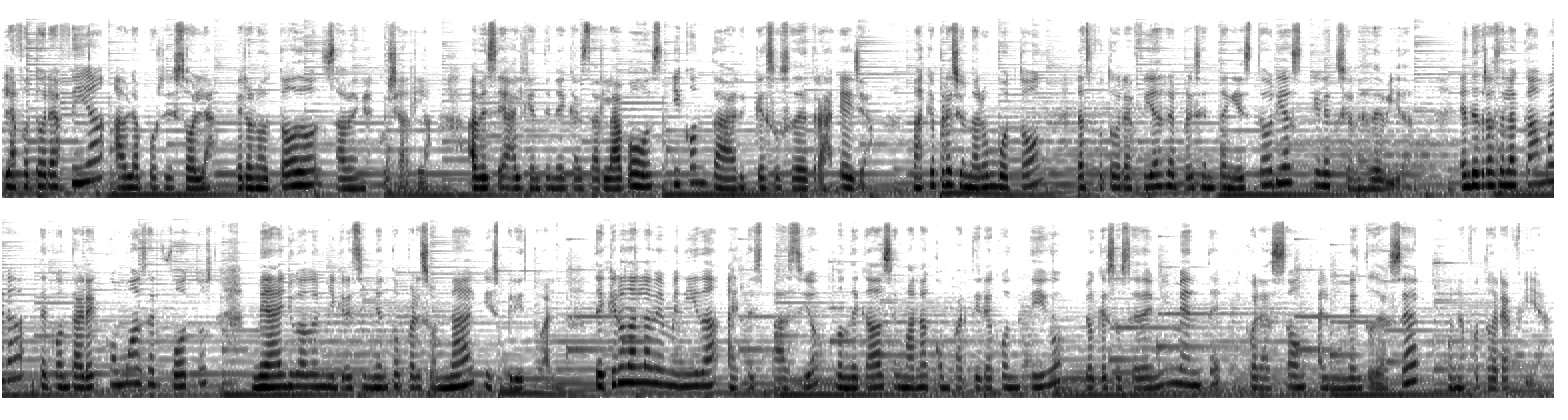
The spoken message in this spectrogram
La fotografía habla por sí sola, pero no todos saben escucharla. A veces alguien tiene que alzar la voz y contar qué sucede tras ella. Más que presionar un botón, las fotografías representan historias y lecciones de vida. En Detrás de la Cámara te contaré cómo hacer fotos me ha ayudado en mi crecimiento personal y espiritual. Te quiero dar la bienvenida a este espacio donde cada semana compartiré contigo lo que sucede en mi mente y corazón al momento de hacer una fotografía.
